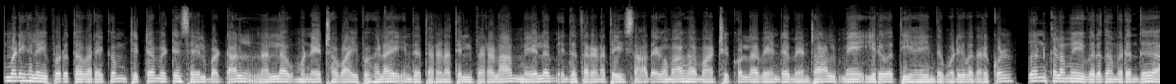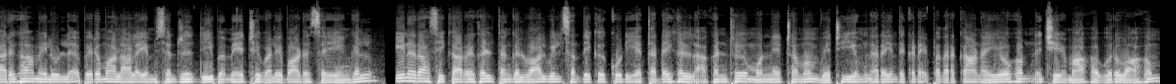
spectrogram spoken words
பெண்மணிகளை பொறுத்தவரைக்கும் திட்டமிட்டு செயல்பட்டால் நல்ல முன்னேற்ற வாய்ப்புகளை இந்த தருணத்தில் பெறலாம். மேலும் இந்த தருணத்தை சாதகமாக மாற்றிக்கொள்ள வேண்டும் என்றால் மே இருபத்தி ஐந்து முடிவதற்குள் புதன்கிழமை விரதமிருந்து அருகாமையில் உள்ள பெருமாள் ஆலயம் சென்று தீபமேற்றி வழிபாடு செய்யுங்கள். மீனராசிக்காரர்கள் தங்கள் வாழ்வில் சந்திக்கக்கூடிய தடைகள் அகன்று முன்னேற்றமும் வெற்றியும் நிறைந்து கிடைப்பதற்கான யோகம் நிச்சயமாக உருவாகும்.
